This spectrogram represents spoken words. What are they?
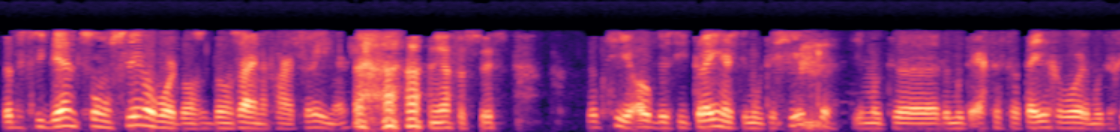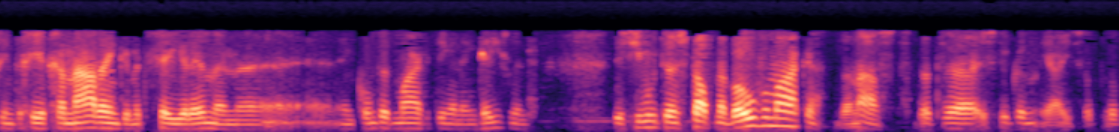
dat de student soms slimmer wordt dan, dan zijn of haar trainer. ja, precies. Dat zie je ook. Dus die trainers die moeten shiften. Die moeten, uh, er moeten echte strategen worden. moeten geïntegreerd gaan nadenken met CRM en, uh, en content marketing en engagement. Dus die moeten een stap naar boven maken daarnaast. Dat uh, is natuurlijk een, ja, iets wat, wat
